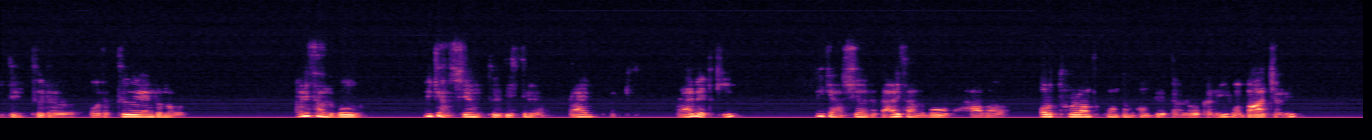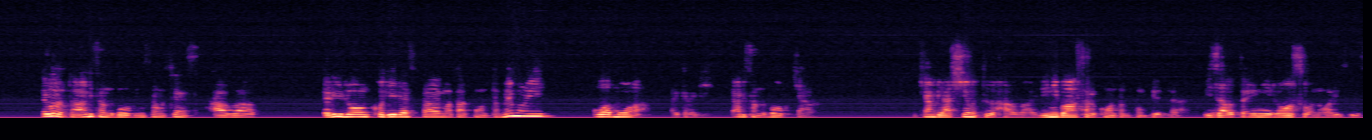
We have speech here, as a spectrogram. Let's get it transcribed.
to, to the for the two end node. Alice and Bob, we can assume to distribute private, private key. We can assume that Alice and Bob have a fault-tolerant quantum computer locally or virtually. However, Alice and Bob, in some sense, have a very long coherence time at a quantum memory or more. Like Alice and Bob can can be assumed to have a universal quantum computer without any loss or noises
